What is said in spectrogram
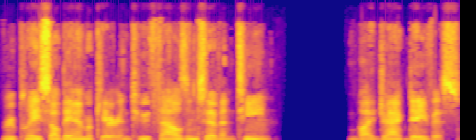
replace Obamacare in 2017. By Jack Davis.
